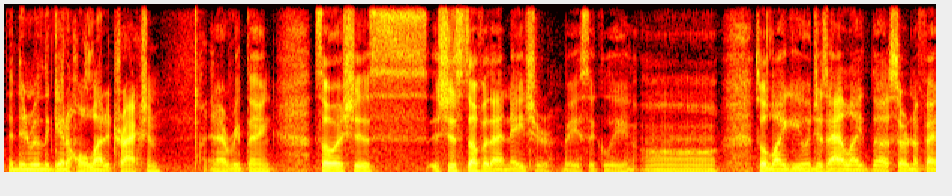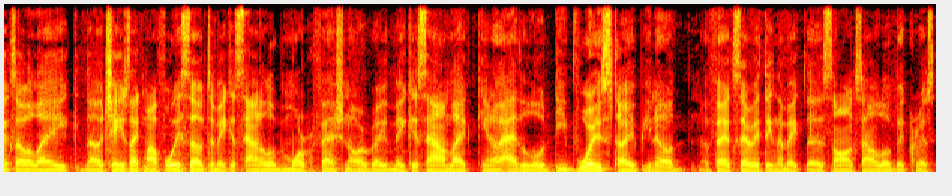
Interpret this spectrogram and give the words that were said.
that didn't really get a whole lot of traction and everything. So it's just it's just stuff of that nature, basically. Uh, so like you would just add like the certain effects. I would like I would change like my voice up to make it sound a little bit more professional, or make it sound like you know add a little deep voice type, you know, effects, everything to make the song sound a little bit crisp.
